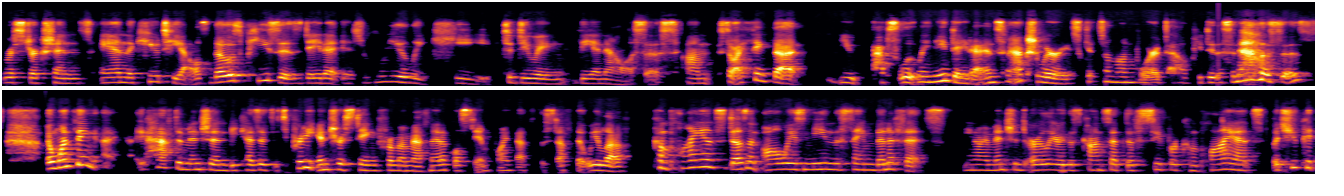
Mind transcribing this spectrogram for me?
restrictions and the QTLs. Those pieces, data is really key to doing the analysis. Um, so I think that you absolutely need data and some actuaries get some on board to help you do this analysis and one thing i have to mention because it's, it's pretty interesting from a mathematical standpoint that's the stuff that we love compliance doesn't always mean the same benefits you know, I mentioned earlier this concept of super compliance, but you could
